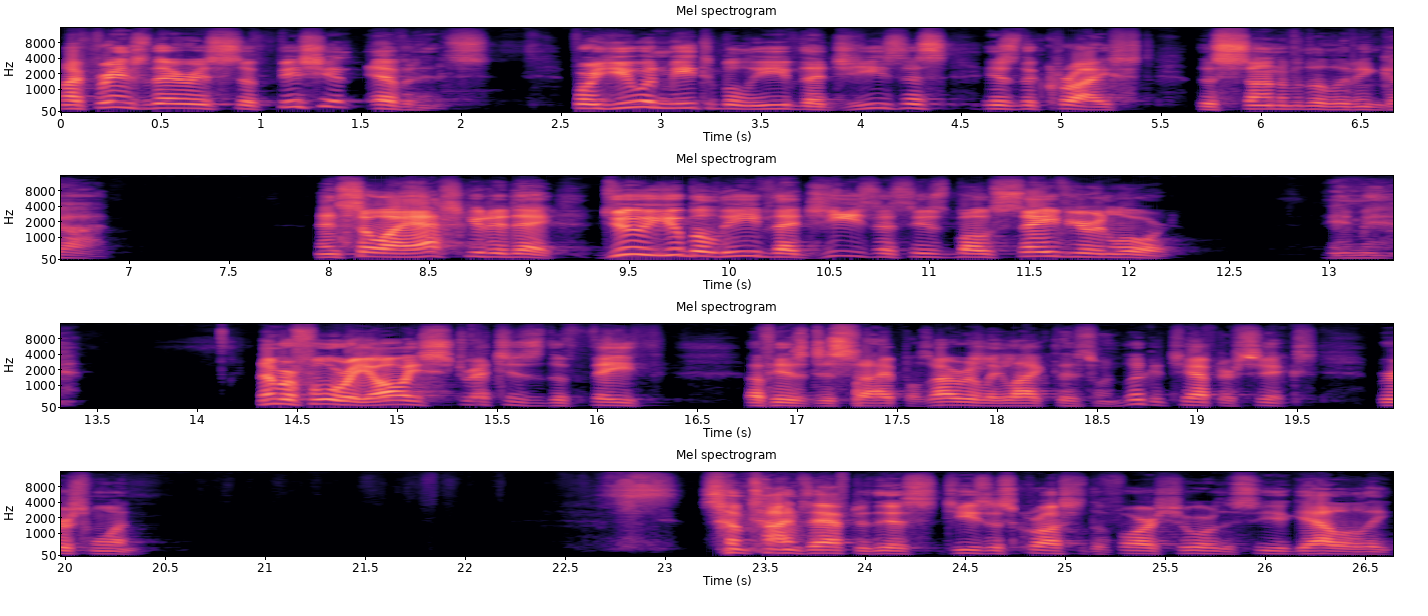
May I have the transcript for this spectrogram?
My friends, there is sufficient evidence for you and me to believe that Jesus is the Christ, the Son of the living God. And so I ask you today do you believe that Jesus is both Savior and Lord? Amen. Number four, he always stretches the faith of his disciples. I really like this one. Look at chapter 6, verse 1. Sometimes after this, Jesus crosses the far shore of the Sea of Galilee,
